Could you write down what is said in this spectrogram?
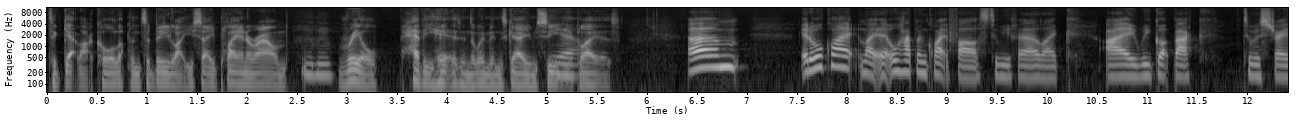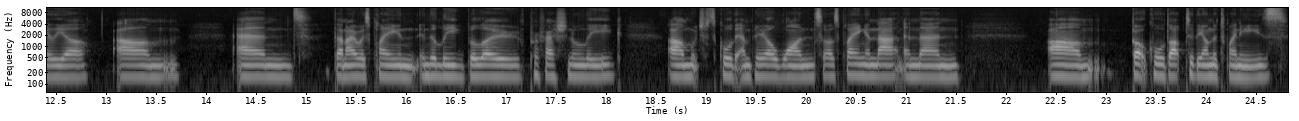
to get that call up and to be like you say playing around real heavy hitters in the women's game, senior Yeah. players? Um, it all quite like it all happened quite fast. To be fair, like I we got back to Australia, um, and then I was playing in, the league below professional league, um, which was called NPL One. So I was playing in that, and then um, got called up to the under twenties.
